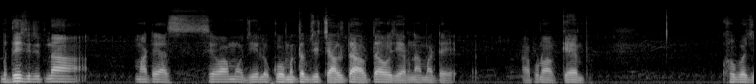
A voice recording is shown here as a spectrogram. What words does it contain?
બધી જ રીતના માટે આ સેવામાં જે લોકો મતલબ જે ચાલતા આવતા હોય છે, એમના માટે આપણો આ કેમ્પ ખૂબ જ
